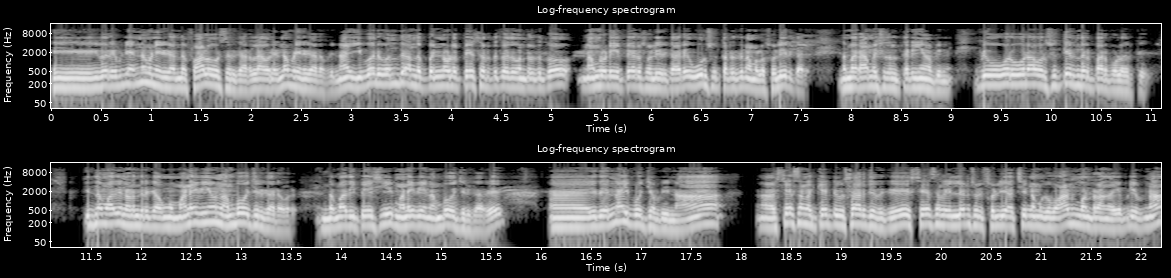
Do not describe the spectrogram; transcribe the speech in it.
இவர் எப்படி என்ன பண்ணிருக்காரு? அந்த ஃபாலோவர்ஸ் இருக்காருல்ல அவர் என்ன பண்ணிருக்காரு அப்படின்னா இவர் வந்து அந்த பெண்ணோட பேசுறதுக்கோ இது பண்றதுக்கோ நம்மளுடைய பேரை சொல்லியிருக்காரு ஊர் சுத்துறதுக்கு நம்மள சொல்லியிருக்காரு. இந்த மாதிரி ராமேஸ்வரத்தில் தெரியும் அப்படின்னு. இப்படி ஒவ்வொரு ஊரா அவர் சுத்தி இருந்திருப்பார் போல இருக்கு. இந்த மாதிரி நடந்திருக்கு. அவங்க மனைவியும் நம்ப வச்சிருக்காரு அவர். இந்த மாதிரி பேசி மனைவியை நம்ப வச்சிருக்காரு. இது என்ன ஆகி போச்சு அப்படின்னா ஸ்டேஷன்ல கேட்டு விசாரிச்சதுக்கு ஸ்டேஷன்ல இல்லைன்னு சொல்லி சொல்லியாச்சு. நமக்கு வான் பண்றாங்க. எப்படி அப்படின்னா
